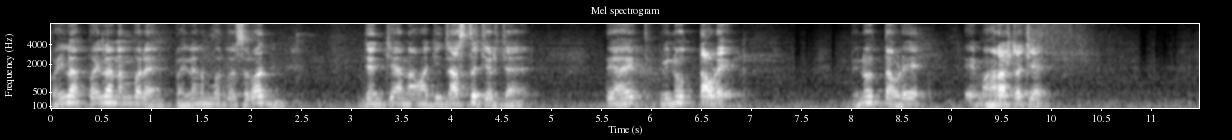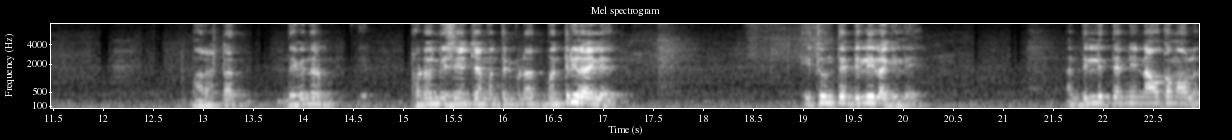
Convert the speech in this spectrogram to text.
पहिला पहिला नंबर आहे. पहिल्या नंबरवर सर्वात ज्यांच्या नावाची जास्त चर्चा आहे ते आहेत विनोद तावडे. विनोद तावडे हे महाराष्ट्राचे आहेत. महाराष्ट्रात देवेंद्र फडणवीस यांच्या मंत्रिमंडळात मंत्री राहिले आहेत. इथून ते दिल्लीला गेले. आणि दिल्लीत त्यांनी नाव कमावलं.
